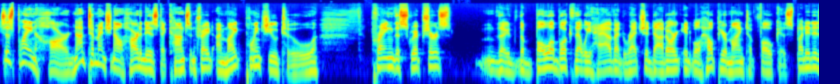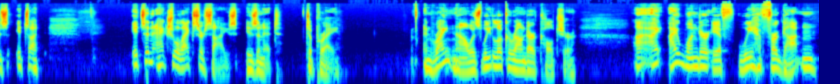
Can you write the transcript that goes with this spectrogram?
Just plain hard, not to mention how hard it is to concentrate. I might point you to praying the scriptures, the the BOA book that we have at wretched.org. It will help your mind to focus, but it is it's a it's an actual exercise, isn't it, to pray. And right now, as we look around our culture, I, I wonder if we have forgotten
